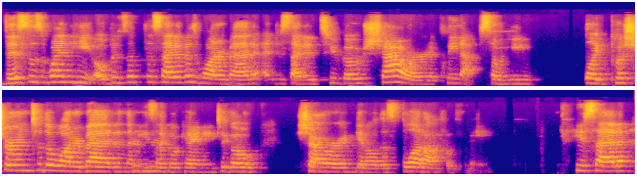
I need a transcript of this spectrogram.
This is when he opens up the side of his waterbed and decided to go shower to clean up. So he like pushed her into the waterbed and then he's Mhm. like, okay, I need to go shower and get all this blood off of me. He said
